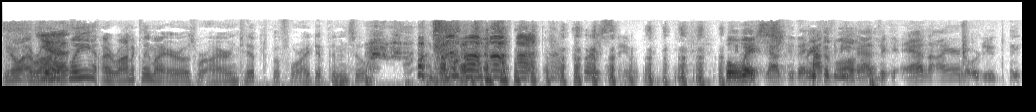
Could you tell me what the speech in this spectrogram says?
You know, ironically, ironically, my arrows were iron tipped before I dipped them in silver. of course they were. Well, wait. Now, do they Scrape have to be off? magic and iron, or do they?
